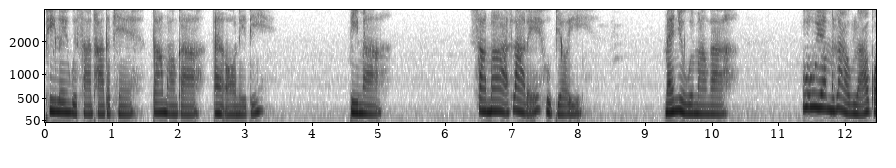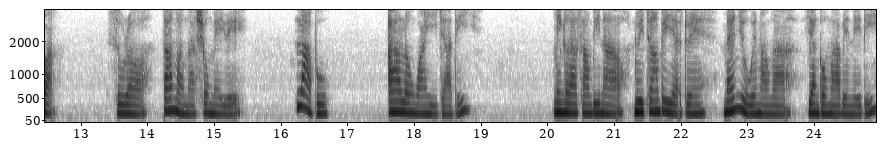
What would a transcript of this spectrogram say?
ဖီးလိန်ဝစ်စားထားသဖြင့်တားမောင်ကအံ့ဩနေသည်ပြီးမှစာမကလှတယ်ဟုပြော၏မန်းညိုဝင်းမောင်ကဥဥရမလှဘူးလားကွဆိုတော့တားမောင်ကရှုံးမဲ့၍လှဘူးအားလုံးဝိုင်းရီကြသည် မင်္ဂလာဆောင်ပြီးနောက်ຫນွေချောင်းပိတ်ရက်အတွင်းမန်းညိုဝင်းမောင်ကရန်ကုန်မှာပင်နေသည်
